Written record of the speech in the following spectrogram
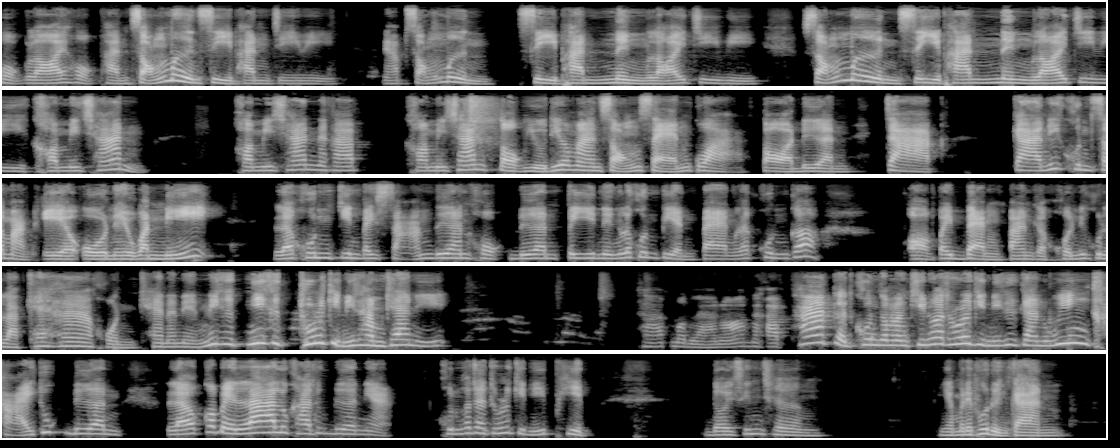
หกร้อยหกพันสองหมื่นสี่พัน GV นะครับสองหมื่นสี่พันหนึ่งร้อย GV สองหมื่นสี่พันหนึ่งร้อย GV คอมมิชชั่นคอมมิชชั่นนะครับคอมมิชชั่นตกอยู่ที่ประมาณสองแสนกว่าต่อเดือนจาก การที่คุณสมัคร AO ในวันนี้ แล้วคุณกินไปสามเดือนหกเดือน ปีหนึ่งแล้วคุณเปลี่ยนแปลง แล้วคุณก็ออกไปแบ่งปันกับคนที่คุณรักแค่ห้าคนแค่นั้นเองนี่คือนี่คือธุรกิจนี้ทำแค่นี้ ครับหมดแล้วเนาะนะครับ ถ้าเกิดคุณกำลังคิดว่าธุรกิจนี้คือการวิ่งขายทุกเดือน แล้วก็ไปล่าลูกค้าทุกเดือนเนี่ย คุณก็จะธุรกิจนี้ผิด โดยสิ้นเชิง ยังไม่ได้พูดถึงการ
